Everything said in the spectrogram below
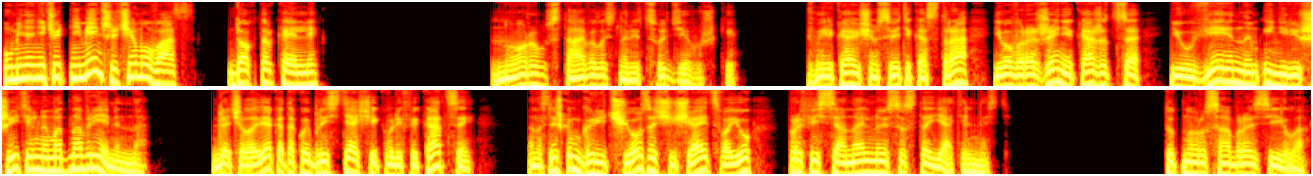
у меня ничуть не меньше, чем у вас, доктор Келли. Нора уставилась на лицо девушки. В мелькающем свете костра его выражение кажется и уверенным, и нерешительным одновременно. Для человека такой блестящей квалификации она слишком горячо защищает свою профессиональную состоятельность. Тут Нора сообразила.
